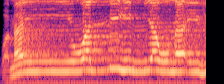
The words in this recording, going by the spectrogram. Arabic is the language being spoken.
ومن يولهم يومئذ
